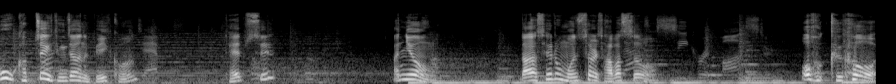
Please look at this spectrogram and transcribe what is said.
오! 갑자기 등장하는 베이컨. 뎁스? 안녕. 나 새로운 monster를 잡았어. 어, 그거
